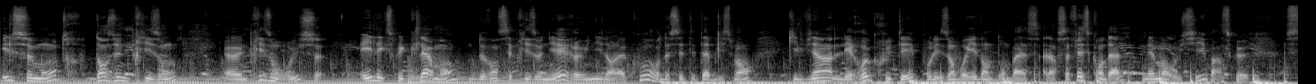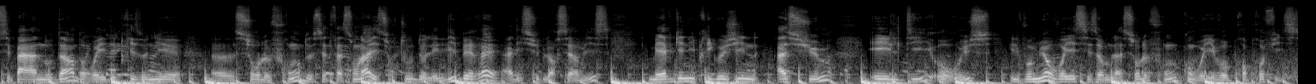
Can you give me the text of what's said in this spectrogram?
Il se montre dans une prison, euh, une prison russe, et il explique clairement devant ses prisonniers réunis dans la cour de cet établissement qu'il vient les recruter pour les envoyer dans le Donbass. Alors ça fait scandale, même en Russie, parce que c'est pas anodin d'envoyer des prisonniers euh, sur le front de cette façon-là et surtout de les libérer à l'issue de leur service. Mais Evgeny Prigogine assume et il dit aux Russes il vaut mieux envoyer ces hommes-là sur le front qu'envoyer vos propres fils.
